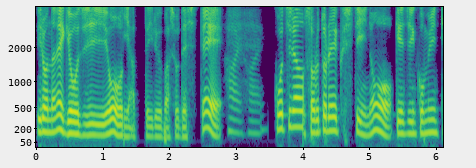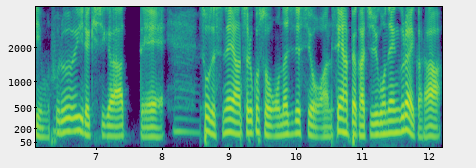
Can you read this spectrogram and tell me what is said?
いろんなね、行事をやっている場所でして、はいはい、こちらのソルトレイクシティの芸人コミュニティも古い歴史があっそうですね、それこそ同じですよ。あの1885年ぐらいから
